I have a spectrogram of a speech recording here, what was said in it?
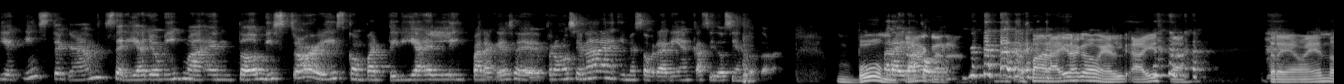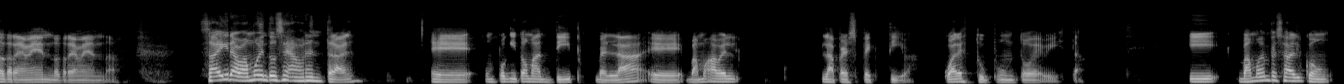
y en Instagram. Sería yo misma en todos mis stories, compartiría el link para que se promocionaran y me sobrarían casi 200 dólares. ¡Boom! Para ir a comer. para ir a comer, ahí está. tremendo, tremendo, tremendo. Zaira, vamos entonces ahora a entrar eh, un poquito más deep, ¿verdad? Eh, vamos a ver la perspectiva. ¿Cuál es tu punto de vista? Y vamos a empezar con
